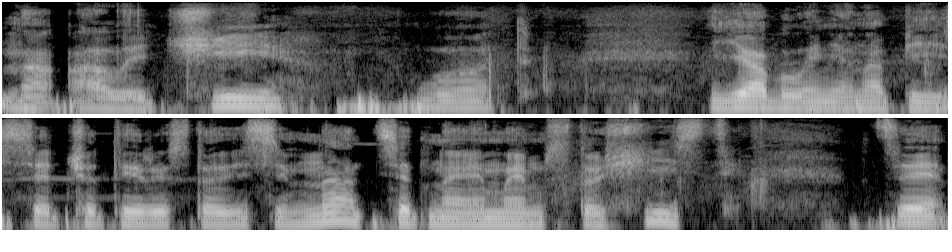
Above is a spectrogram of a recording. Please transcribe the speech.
на алечі. От. Яблуня на 5418, на ММ 106. Це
